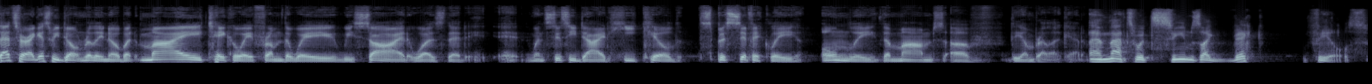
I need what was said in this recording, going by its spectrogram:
That's fair. I guess we don't really know, but my takeaway from the way we saw it was that when Sissy died, he killed specifically only the moms of the Umbrella Academy. And that's what seems like Vic feels.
